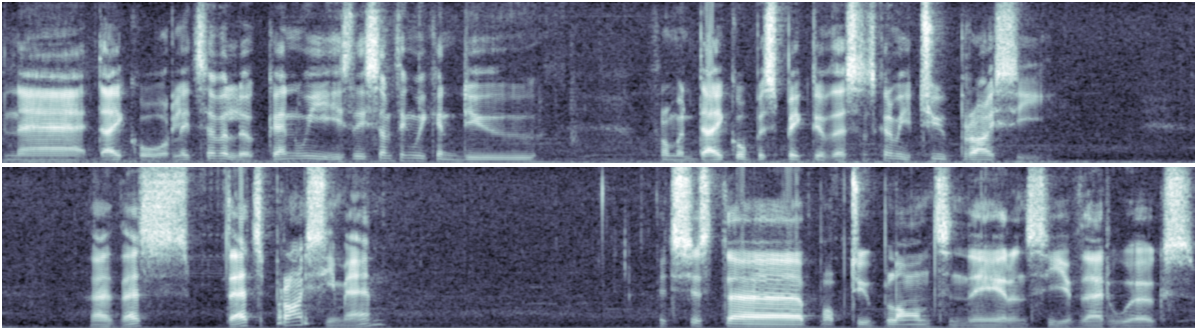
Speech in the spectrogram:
Nah, decor. Let's have a look. Can we, is there something we can do from a decor perspective? That's not going to be too pricey. Uh, that's, that's pricey, man. Let's just uh, pop two plants in there and see if that works.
